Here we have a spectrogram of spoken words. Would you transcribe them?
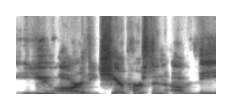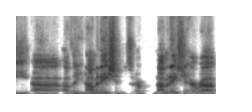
you are the chairperson of the uh, of the nominations or nomination or uh,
